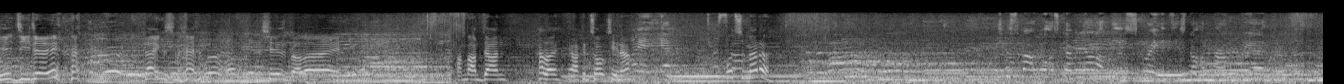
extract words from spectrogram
You, do you do? Thanks, man. Cheers, brother. I'm, I'm done. Hello, I can talk to you now. What's the matter? Just about what's going on on these screens is not appropriate.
